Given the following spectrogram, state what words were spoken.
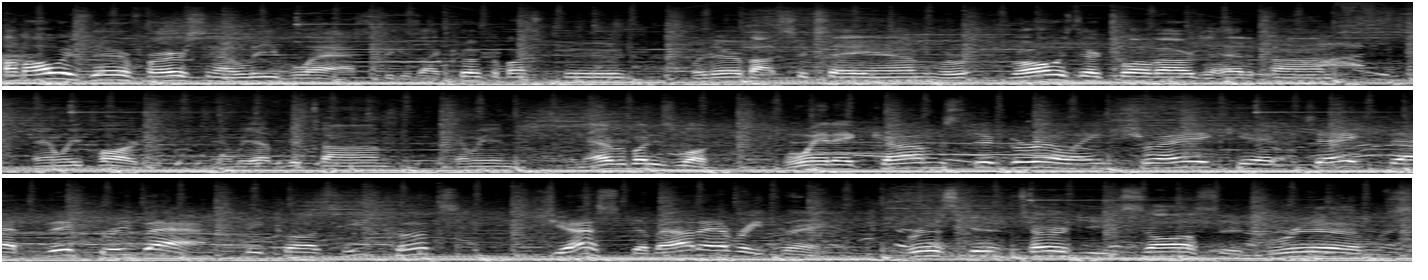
I'm always there first and I leave last because I cook a bunch of food. We're there about 6 a.m. We're, we're always there 12 hours ahead of time and we party and we have a good time and, we, and everybody's welcome. When it comes to grilling, Trey can take that victory back because he cooks just about everything. Brisket, turkey, sausage, ribs,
